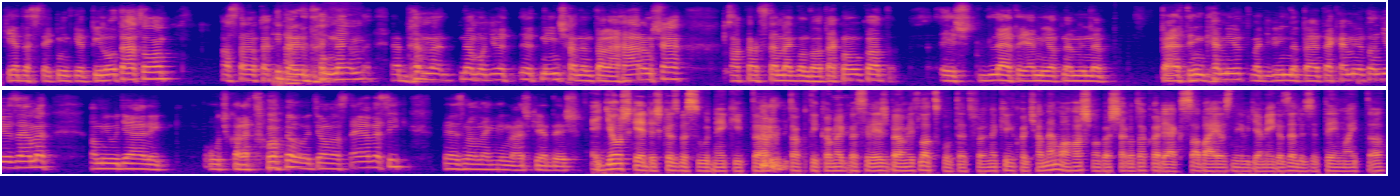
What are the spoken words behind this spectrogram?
Kérdezték mindkét pilótától, aztán amikor kiderült, hogy nem, ebben nem, hogy öt, öt nincs, hanem talán három se, akkor aztán meggondolták magukat, és lehet, hogy emiatt nem ünnepeltünk Hamilt, vagy ünnepeltek Hamilton győzelmet, ami ugye elég ócska lett volna, hogyha azt elveszik, ez már megint más kérdés. Egy gyors kérdés közbeszúrnék itt a taktika megbeszélésbe, amit Lackó tett fel nekünk, hogyha nem a hasmagasságot akarják szabályozni, ugye még az előző téma itt a,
